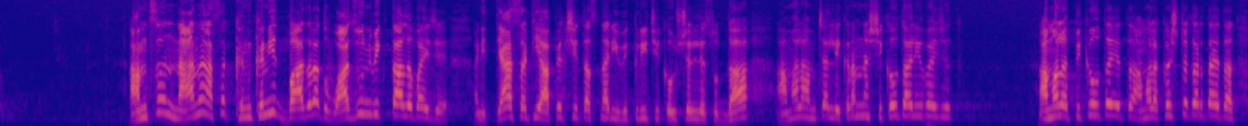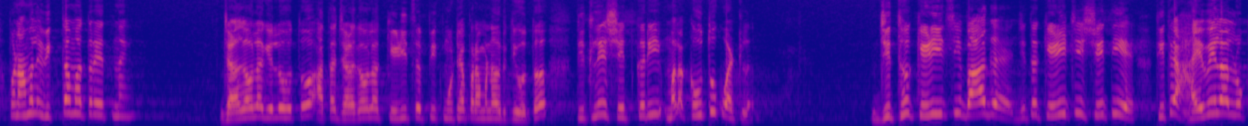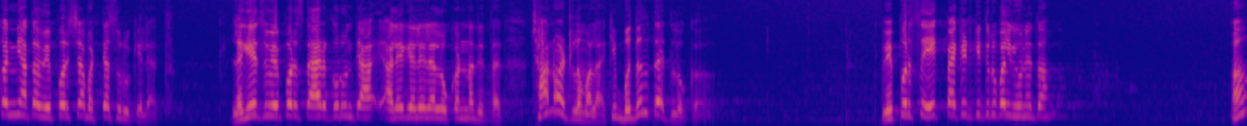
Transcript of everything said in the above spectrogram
आमचं नाणं असं खणखणीत बाजारात वाजून विकता आलं पाहिजे. आणि त्यासाठी अपेक्षित असणारी विक्रीची कौशल्यसुद्धा आम्हाला आमच्या लेकरांना शिकवता आली पाहिजेत. आम्हाला पिकवता येतं आम्हाला कष्ट करता येतात पण आम्हाला विकता मात्र येत नाही. जळगावला गेलो होतो आता जळगावला केळीचं पीक मोठ्या प्रमाणावरती होतं. तिथले शेतकरी मला कौतुक वाटलं. जिथं केळीची बाग आहे जिथं केळीची शेती आहे तिथे हायवेला लोकांनी आता वेपर्सच्या भट्ट्या सुरू केल्यात. लगेच वेपर्स तयार करून त्या आले गेलेल्या लोकांना देतात. छान वाटलं मला की बदलत आहेत लोक वेपर्सचं एक पॅकेट किती रुपयाला घेऊन येता? हां?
